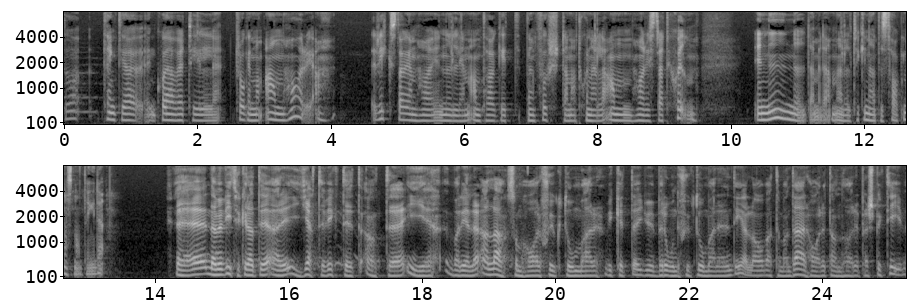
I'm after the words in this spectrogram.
Då tänkte jag gå över till frågan om anhöriga. Riksdagen har ju nyligen antagit den första nationella anhörigstrategin. Är ni nöjda med den eller tycker ni att det saknas någonting i den? Eh, nej men vi tycker att det är jätteviktigt att eh, i, vad det gäller alla som har sjukdomar, vilket ju beroendesjukdomar är en del av, att man där har ett anhörigperspektiv.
